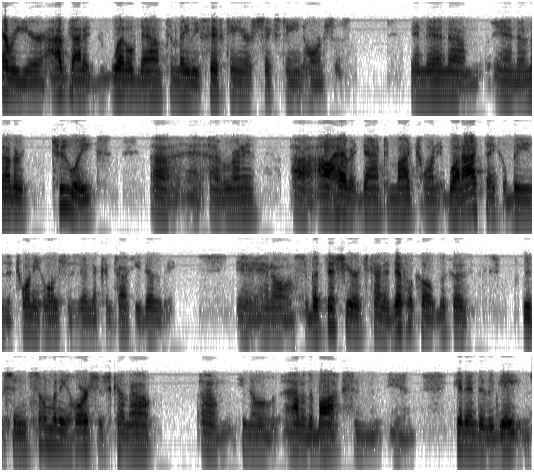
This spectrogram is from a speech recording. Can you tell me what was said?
every year. I've got it whittled down to maybe 15 or 16 horses. And then um, in another two weeks uh, of running, uh, I'll have it down to my 20, what I think will be the 20 horses in the Kentucky Derby. And all. So, but this year it's kind of difficult because we've seen so many horses come out, um, you know, out of the box and, and get into the gate and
